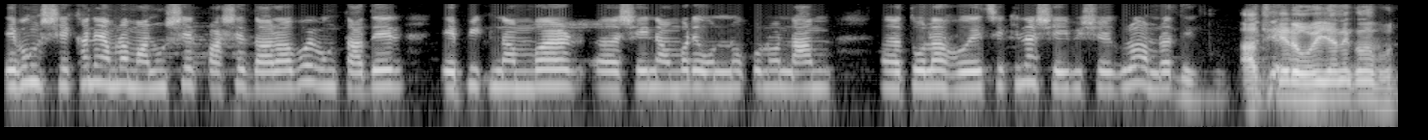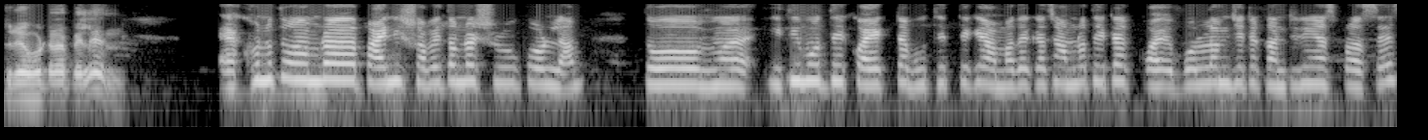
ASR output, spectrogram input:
এবং সেখানে আমরা মানুষের পাশে দাঁড়াবো এবং তাদের এপিক নাম্বার সেই নাম্বারে অন্য কোনো নাম তোলা হয়েছে কিনা সেই বিষয়গুলো আমরা দেখব। আজকের অভিযানে কোনো ভুতুরে ভোটার পেলেন? এখনও তো আমরা পাইনি সবে তো আমরা শুরু করলাম। তো ইতিমধ্যে কয়েকটা বুথের থেকে আমাদের কাছে আমরা তো এটা বললাম যে এটা কন্টিনিউয়াস প্রসেস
